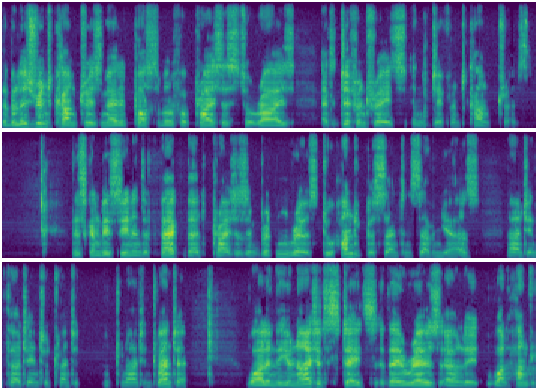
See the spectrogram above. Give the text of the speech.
the belligerent countries made it possible for prices to rise at different rates in different countries. This can be seen in the fact that prices in Britain rose 200% in seven years, 1913 to, 20, to 1920, while in the United States they rose only 100%.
